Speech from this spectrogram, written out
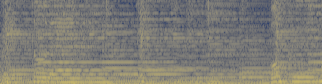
ベッドで。僕も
